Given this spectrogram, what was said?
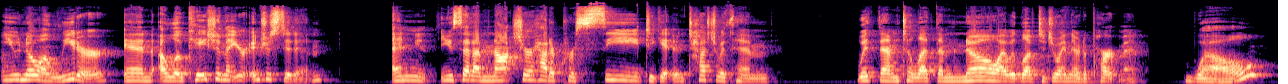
You know a leader in a location that you're interested in and you said, I'm not sure how to proceed to get in touch with him, with them to let them know I would love to join their department. Well,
